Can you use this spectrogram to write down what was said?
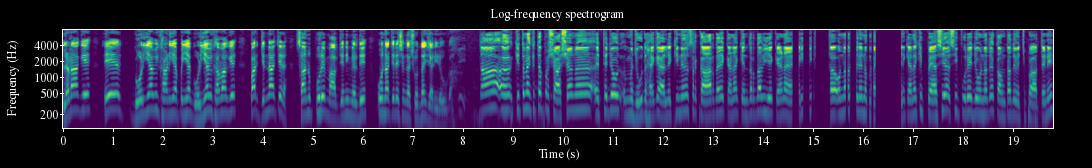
ਲੜਾਂਗੇ ਇਹ ਗੋਲੀਆਂ ਵੀ ਖਾਣੀਆਂ ਪਈਆਂ ਗੋਲੀਆਂ ਵੀ ਖਾਵਾਂਗੇ ਪਰ ਜਿੰਨਾ ਚਿਰ ਸਾਨੂੰ ਪੂਰੇ ਮੁਆਵਜ਼ੇ ਨਹੀਂ ਮਿਲਦੇ ਉਹਨਾਂ ਚਿਰ ਇਹ ਸੰਘਰਸ਼ ਉਦਾਂ ਹੀ ਜਾਰੀ ਰਹੂਗਾ। ਤਾਂ ਅ, ਕਿਤੇ ਨਾ ਕਿਤੇ ਪ੍ਰਸ਼ਾਸਨ ਇੱਥੇ ਜੋ ਮੌਜੂਦ ਹੈਗਾ ਲੇਕਿਨ ਸਰਕਾਰ ਦਾ ਇਹ ਕਹਿਣਾ ਕੇਂਦਰ ਦਾ ਵੀ ਇਹ ਕਹਿਣਾ ਹੈ ਕਿ ਉਹਨਾਂ ਦੇ ਜਿਹੜੇ ਨੁਮਾਇੰਦੇ ਕਹਿਣਾ ਕਿ ਪੈਸੇ ਅਸੀਂ ਪੂਰੇ ਜੋ ਉਹਨਾਂ ਦੇ ਅਕਾਊਂਟਾਂ ਦੇ ਵਿੱਚ ਪਾਤੇ ਨੇ,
